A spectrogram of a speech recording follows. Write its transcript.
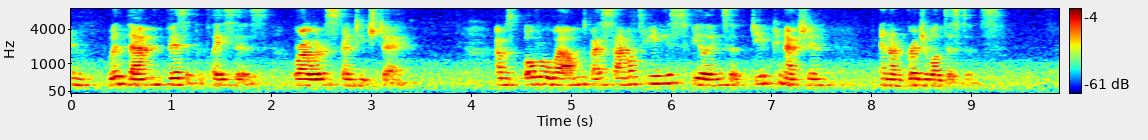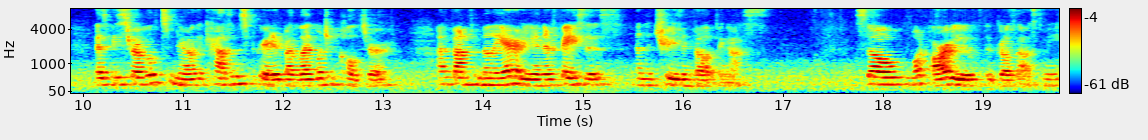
and with them visit the places where I would have spent each day. I was overwhelmed by simultaneous feelings of deep connection and unbridgeable distance. As we struggled to narrow the chasms created by language and culture, I found familiarity in their faces and the trees enveloping us. So, what are you? The girls asked me.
